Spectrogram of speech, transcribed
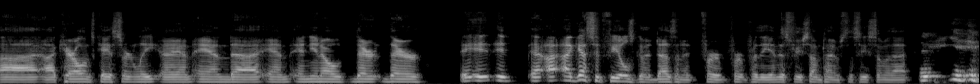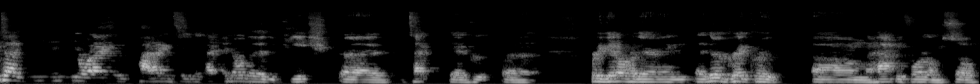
uh, uh, Carolyn's case certainly, and and uh, and and you know they're they're it, it I guess it feels good, doesn't it, for for for the industry sometimes to see some of that. It, it does. You know what I Pat, I can say. I, know the, the PH uh, Tech uh, group uh, pretty good over there, and they're a great group. Um, happy for them. So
